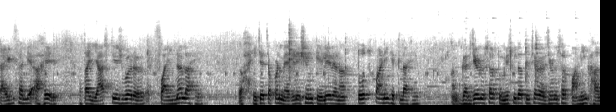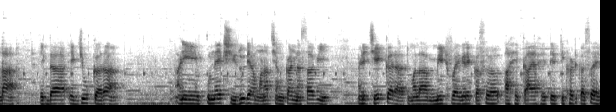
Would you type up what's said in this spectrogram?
टाईट झाली आहे. आता या स्टेजवर फायनल आहे. ह्याच्यात आपण मॅरिनेशन केलेलं ना तोच पाणी घेतलं आहे. गरजेनुसार तुम्हीसुद्धा तुमच्या गरजेनुसार पाणी घाला एकदा एकजीव करा आणि पुन्हा एक शिजू द्या मनात शंका नसावी आणि चेक करा तुम्हाला मीठ वगैरे कसं आहे काय आहे ते तिखट कसं आहे.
